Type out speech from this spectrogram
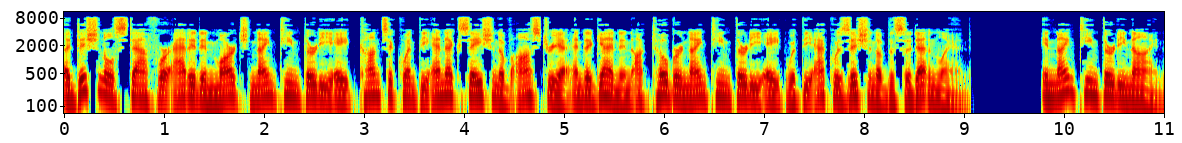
Additional staff were added in March 1938 consequent the annexation of Austria and again in October 1938 with the acquisition of the Sudetenland. In 1939,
